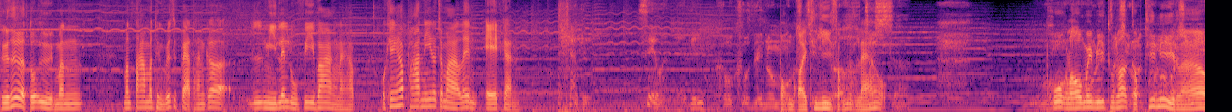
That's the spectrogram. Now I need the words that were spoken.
คือถ้าเกิดตัวอื่นมันมันตามมาถึงเวล 18 ทันก็มีเล่นลูฟี่บ้างนะครับ โอเคครับพาร์ทนี้เราจะมาเล่นเอสกัน เป้าหมายที่นี่สำเร็จแล้ว พวกเราไม่มีธุระกับที่นี่แล้ว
